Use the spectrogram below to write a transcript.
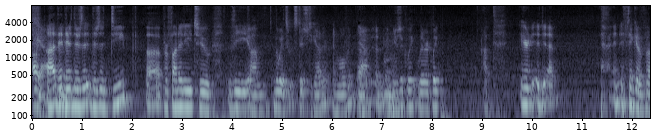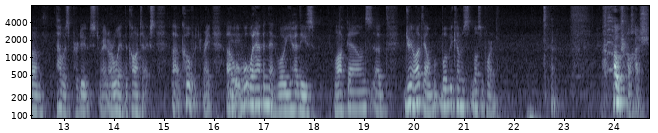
Oh yeah. Uh, there, there- there's a there's a deep uh, profundity to the um, the way it's stitched together and woven, uh, Yeah. uh, Mhm. musically, lyrically. Uh, here, uh, and think of um, how it's produced, right? Or when the context, uh, COVID, right? Uh, Mhm. wh- what happened then? Well, you had these lockdowns. Uh, during the lockdown, what becomes most important? oh gosh,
